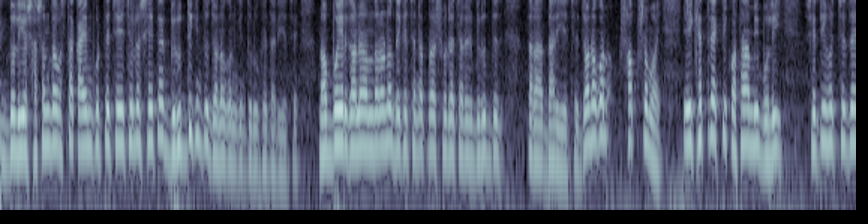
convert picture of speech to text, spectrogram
একদলীয় শাসন ব্যবস্থা কায়েম করতে চেয়েছিল, সেটার বিরুদ্ধে কিন্তু জনগণ কিন্তু রুখে দাঁড়িয়েছে। নব্বইয়ের গণ আন্দোলনও দেখেছেন আপনারা স্বৈরাচারের বিরুদ্ধে তারা দাঁড়িয়েছে। জনগণ সবসময়, এই ক্ষেত্রে একটি কথা আমি বলি, সেটি হচ্ছে যে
